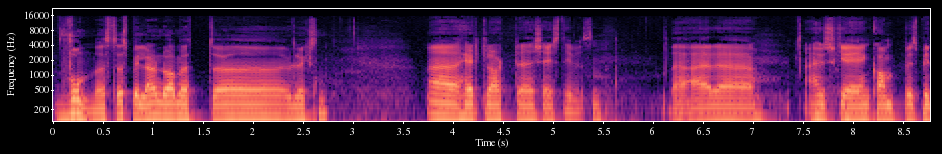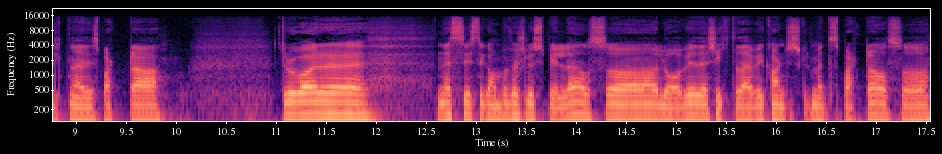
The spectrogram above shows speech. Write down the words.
vondeste spilleren du har møtt, uh, Ulriksen? helt klart uh, Shay Stevenson. Det er Jeg husker en kamp vi spilte nede i Sparta tror det var uh, nest siste kampen før sluttspillet, og så lå vi i det sjiktet der vi kanskje skulle møte Sparta, og så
